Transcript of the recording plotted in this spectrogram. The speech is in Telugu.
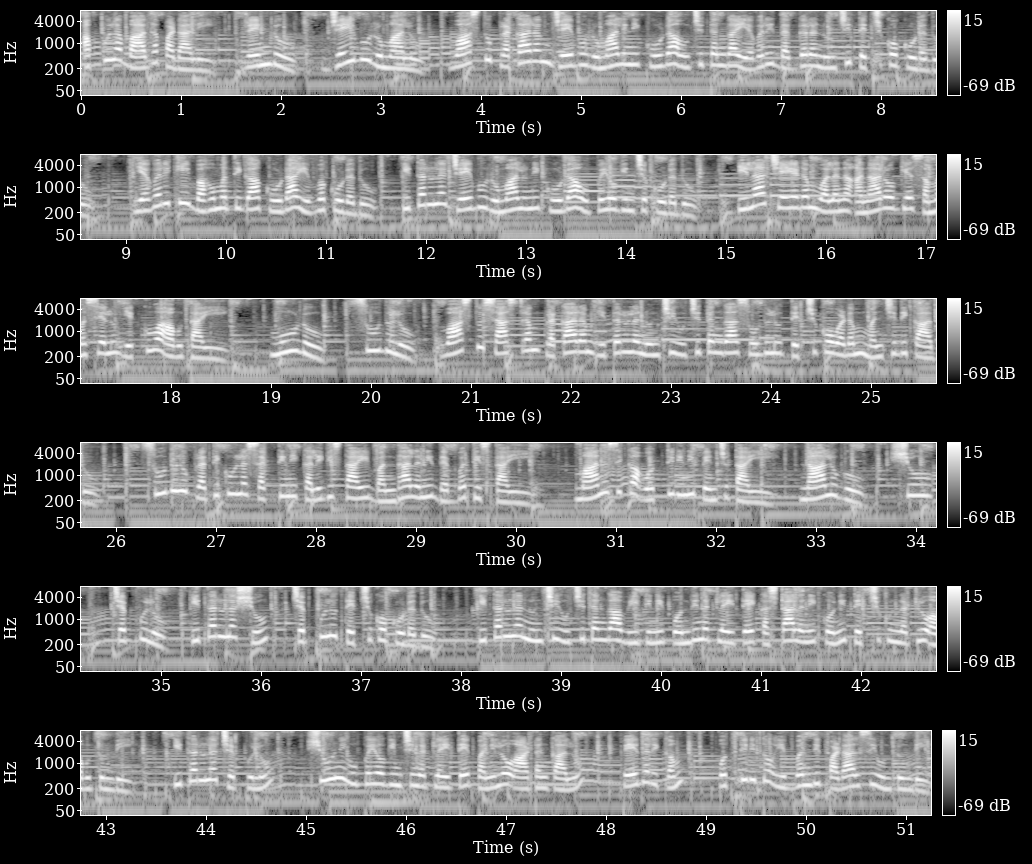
అప్పుల బాధపడాలి. రెండు జేబు రుమాలు. వాస్తు ప్రకారం జేబు రుమాలిని కూడా ఉచితంగా ఎవరి దగ్గర నుంచి తెచ్చుకోకూడదు. ఎవరికీ బహుమతిగా కూడా ఇవ్వకూడదు. ఇతరుల జేబు రుమాలుని కూడా ఉపయోగించకూడదు. ఇలా చేయడం వలన అనారోగ్య సమస్యలు ఎక్కువ అవుతాయి. మూడు సూదులు. వాస్తు శాస్త్రం ప్రకారం ఇతరుల నుంచి ఉచితంగా సూదులు తెచ్చుకోవడం మంచిది కాదు. సూదులు ప్రతికూల శక్తిని కలిగిస్తాయి బంధాలని దెబ్బతీస్తాయి. మానసిక ఒత్తిడిని పెంచుతాయి. నాలుగు షూ చెప్పులు. ఇతరుల షూ చెప్పులు తెచ్చుకోకూడదు. ఇతరుల నుంచి ఉచితంగా వీటిని పొందినట్లయితే కష్టాలని కొని తెచ్చుకున్నట్లు అవుతుంది. ఇతరుల చెప్పులు షూని ఉపయోగించినట్లయితే పనిలో ఆటంకాలు పేదరికం ఒత్తిడితో ఇబ్బంది పడాల్సి ఉంటుంది.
